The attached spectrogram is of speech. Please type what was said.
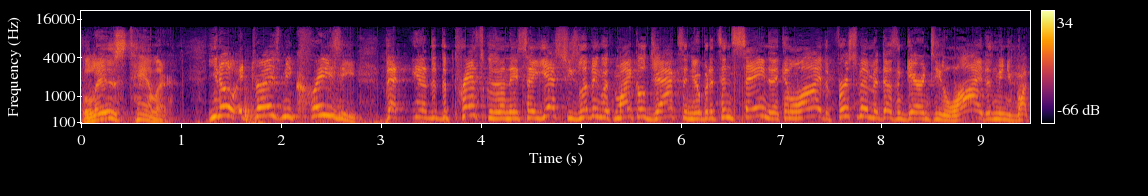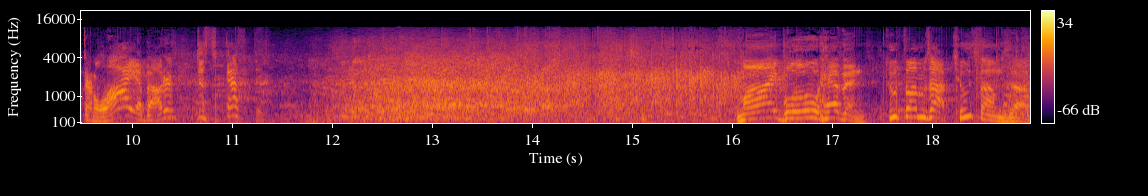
Liz Taylor. You know, it drives me crazy that, you know, the, the press goes on and they say, yes, she's living with Michael Jackson, you know, but it's insane. They can lie. The First Amendment doesn't guarantee lie. It doesn't mean you want them to lie about her. Disgusting. My Blue Heaven. Two thumbs up. Two thumbs up.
